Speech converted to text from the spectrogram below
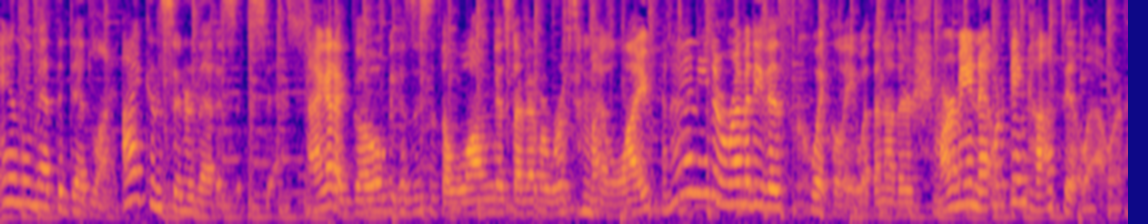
And they met the deadline. I consider that a success. I gotta go because this is the longest I've ever worked in my life, and I need to remedy this quickly with another schmarmy networking cocktail hour.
